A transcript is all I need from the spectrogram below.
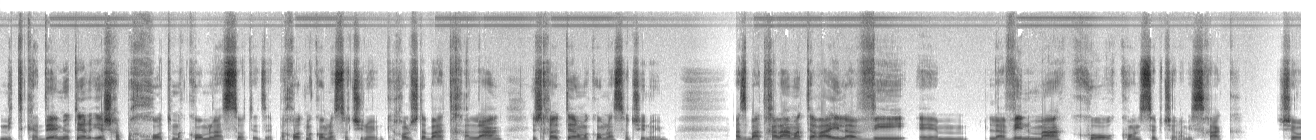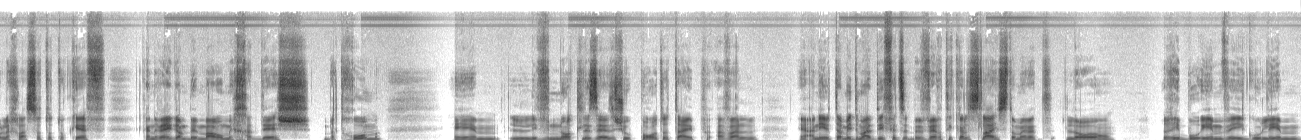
מתקדם יותר יש לך פחות מקום לעשות את זה פחות מקום לעשות שינויים ככל שאתה בהתחלה יש לך יותר מקום לעשות שינויים. אז בהתחלה המטרה היא להביא אמ, להבין מה core concept של המשחק שהולך לעשות אותו כיף כנראה גם במה הוא מחדש בתחום אמ, לבנות לזה איזשהו prototype אבל אה, אני תמיד מעדיף את זה ב vertical slice זאת אומרת לא ריבועים ועיגולים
